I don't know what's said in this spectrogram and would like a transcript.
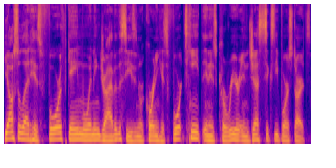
He also led his fourth game winning drive of the season, recording his 14th in his career in just 64 starts.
